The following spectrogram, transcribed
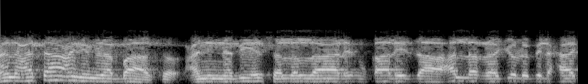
عن عطاء عن ابن عباس عن النبي صلى الله عليه وسلم قال اذا هل الرجل بالحج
